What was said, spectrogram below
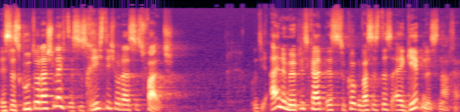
ist es gut oder schlecht, ist es richtig oder ist es falsch. Und die eine Möglichkeit ist zu gucken, was ist das Ergebnis nachher.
